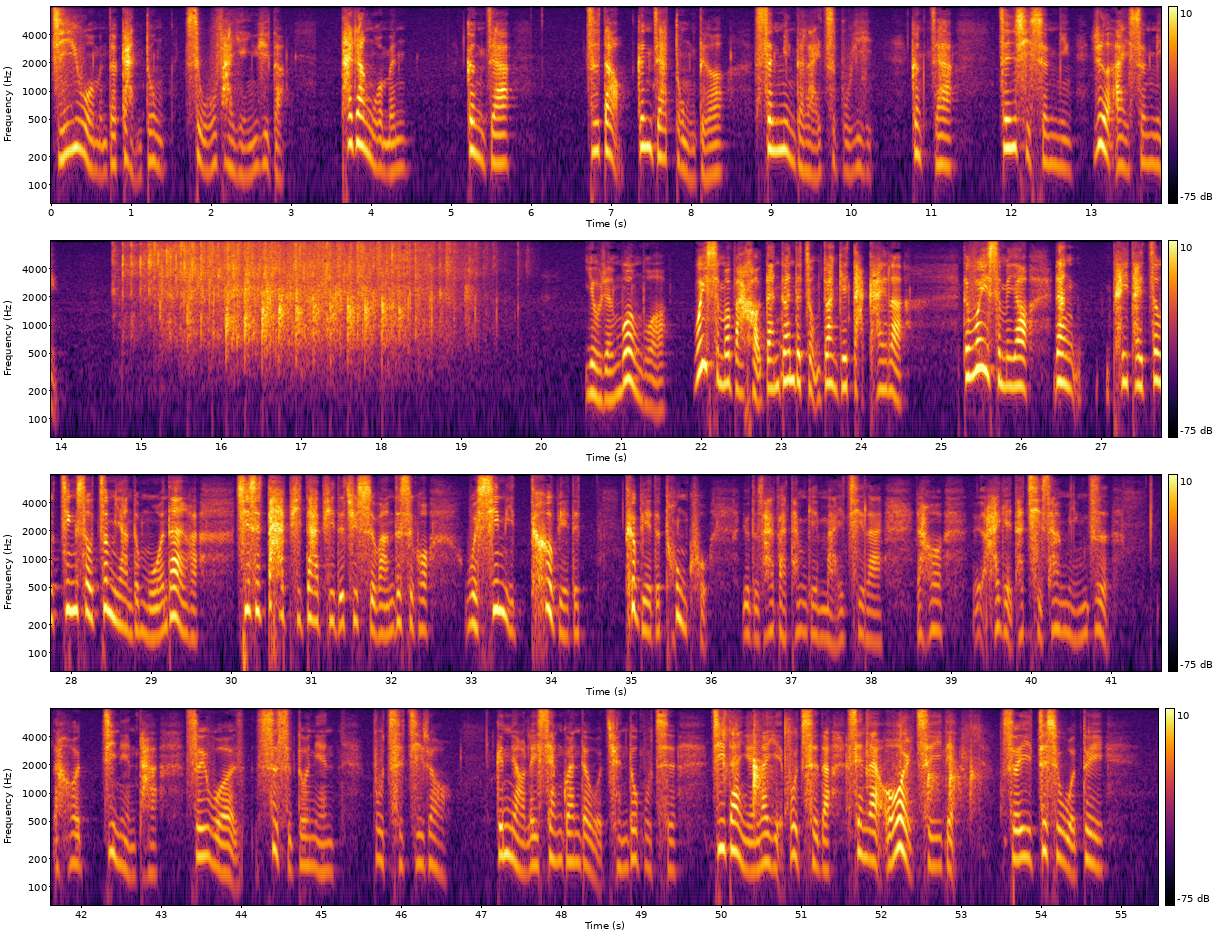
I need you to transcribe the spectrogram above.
给予我们的感动是无法言喻的。它让我们更加知道，更加懂得。生命的来之不易，更加珍惜生命，热爱生命。有人问我，为什么把好端端的总段给打开了？他为什么要让胚胎受经受这么样的磨难啊？其实大批大批的去死亡的时候，我心里特别的、特别的痛苦。有的时候还把他们给埋起来，然后还给他起上名字，然后纪念他。所以我四十多年不吃鸡肉，跟鸟类相关的我全都不吃，鸡蛋原来也不吃的，现在偶尔吃一点。所以这是我对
